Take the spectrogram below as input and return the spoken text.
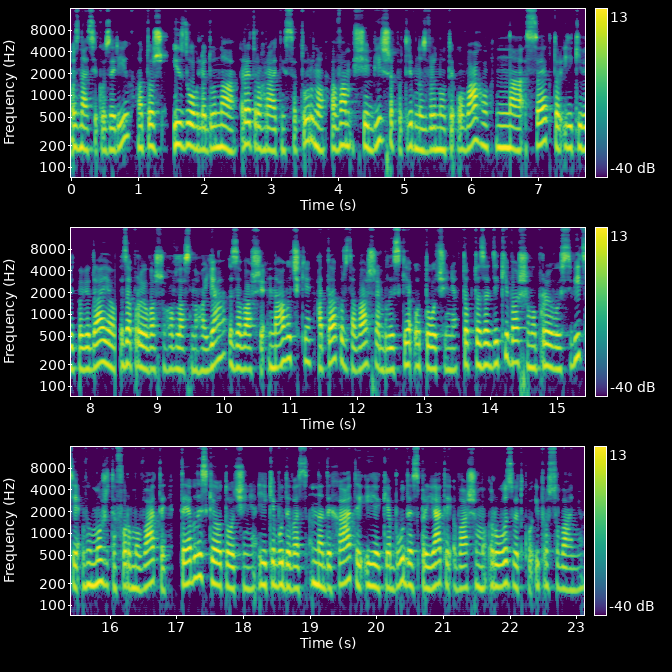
у знаці Козиріг. А тож, із огляду на ретроградність Сатурну, вам ще більше потрібно звернути увагу на сектор, який відповідає за прояв вашого власного я, за ваші навички, а також за ваше близьке оточення. Тобто, завдяки вашому прояву у світі, ви можете формувати те близьке оточення, яке буде вас надихати і яке буде сприяти вашому розвитку і просуванню.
